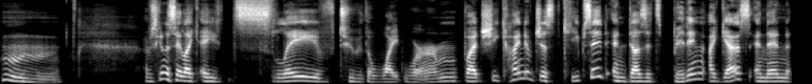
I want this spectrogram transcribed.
hmm I was going to say like a slave to the white worm, but she kind of just keeps it and does its bidding, I guess, and then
